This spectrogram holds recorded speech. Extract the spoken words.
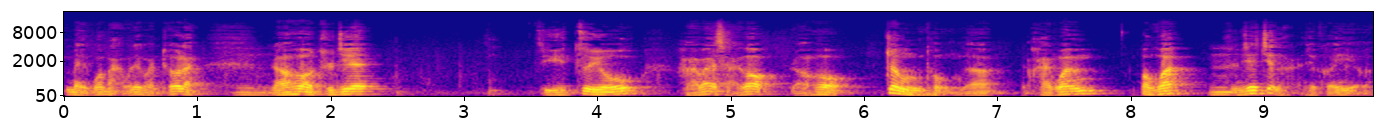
美国买过这款车来，然后直接以自由海外采购，然后正统的海关报关直接进来就可以了。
